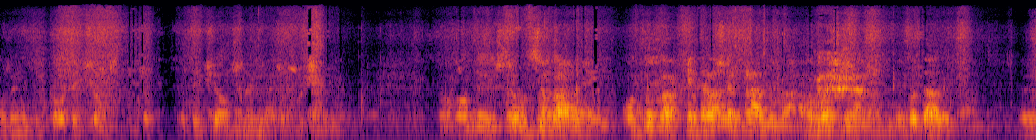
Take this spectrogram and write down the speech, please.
może nie tylko o tej książce, o tej książce, No, o tej jeszcze o duchach, o duchach, co dalej. No właśnie, co dalej? E, e,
